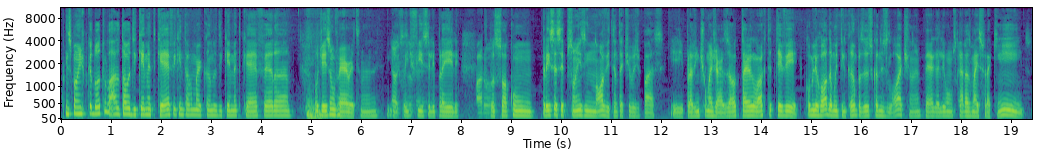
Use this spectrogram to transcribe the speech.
principalmente porque do outro lado tava o DK Metcalf e quem tava marcando o DK Metcalf era o Jason Verrett, né? E É, o foi difícil ali pra ele. Parou. Ficou só com três recepções em nove tentativas de passe e pra 21 jardas. O Tyler Lockett teve, como ele roda muito em campo, às vezes fica no slot, né? Pega ali uns caras mais fraquinhos.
